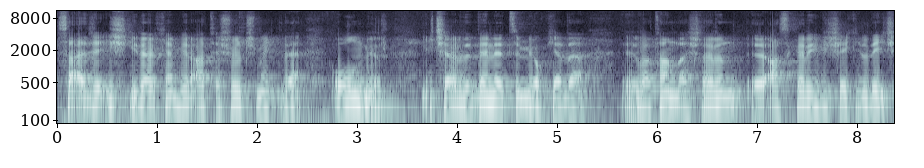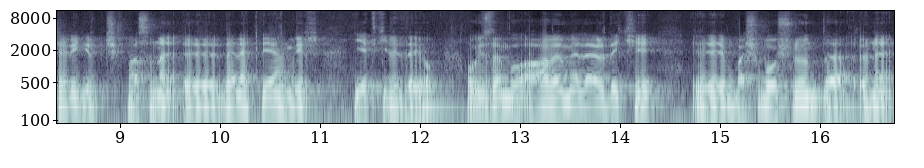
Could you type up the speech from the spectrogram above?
Sadece iş girerken bir ateş ölçmekle olmuyor. İçeride denetim yok ya da e, vatandaşların e, asgari bir şekilde içeri girip çıkmasını denetleyen bir yetkili de yok. O yüzden bu AVM'lerdeki başıboşluğun da öne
